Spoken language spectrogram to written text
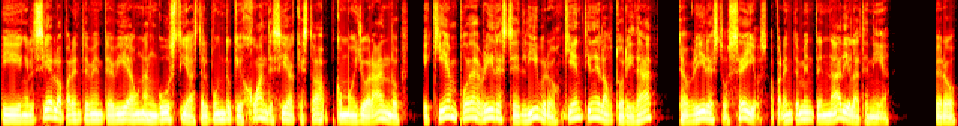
Y en el cielo aparentemente había una angustia hasta el punto que Juan decía que estaba como llorando. ¿Quién puede abrir este libro? ¿Quién tiene la autoridad de abrir estos sellos? Aparentemente nadie la tenía. Pero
